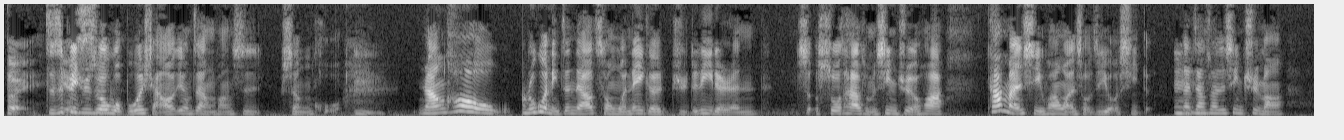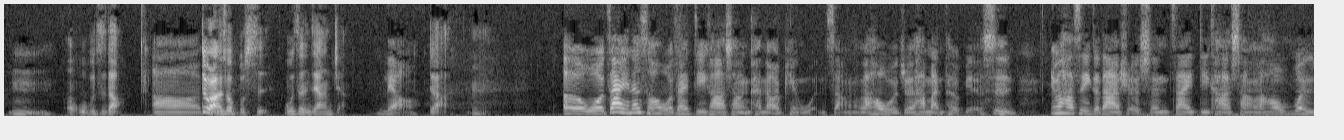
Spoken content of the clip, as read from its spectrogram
对，只是必须说我不会想要用这样的方式生活。嗯，然后如果你真的要从我那个举例的人。说他有什么兴趣的话，他蛮喜欢玩手机游戏的。那这样算是兴趣吗？嗯，哦，我不知道啊。对我来说不是，我只能这样讲。了，对啊，嗯，呃，我在那时候我在 D 卡上看到一篇文章，然后我觉得他蛮特别，是因为他是一个大学生在 D 卡上，然后问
